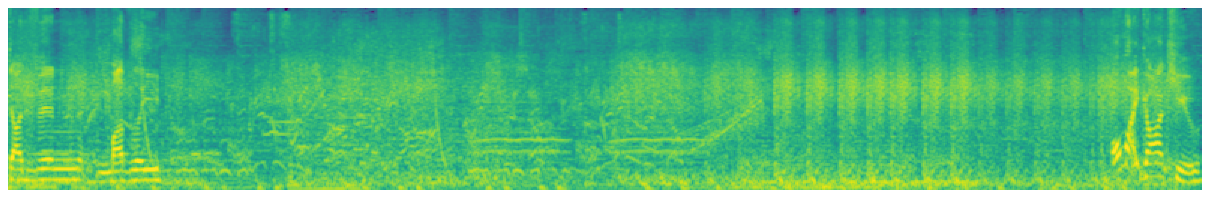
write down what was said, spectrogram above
Dudvin Mudley. Oh my God, Q.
